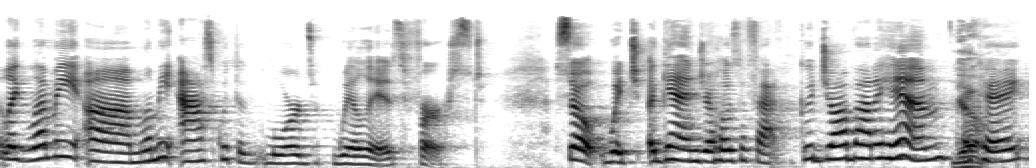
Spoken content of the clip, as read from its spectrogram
They're like, let me um, let me ask what the Lord's will is first. So, which again, Jehoshaphat, good job out of him. Yeah. Okay.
